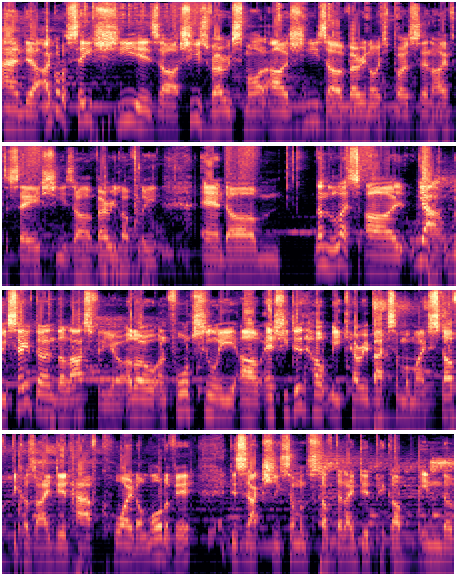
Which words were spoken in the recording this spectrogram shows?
And uh, I gotta say, she is uh, she's very smart. Uh, she's a very nice person. I have to say, she's uh, very lovely, and um, nonetheless, uh, yeah, we saved her in the last video, although unfortunately, um, and she did help me carry back some of my stuff because I did have quite a lot of it. This is actually some of the stuff that I did pick up in the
